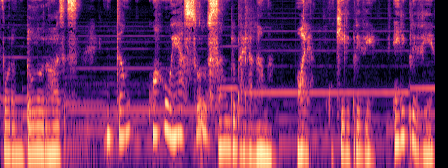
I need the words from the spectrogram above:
foram dolorosas. Então, qual é a solução do Dalai Lama? Olha o que ele prevê. Ele prevê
